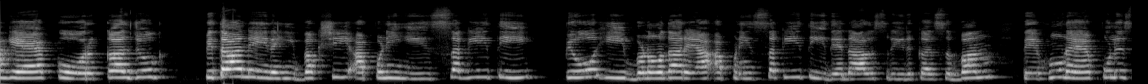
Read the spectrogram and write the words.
ਗਿਆ ਕੋਰ ਕਲਯੁਗ, ਪਿਤਾ ਨੇ ਨਹੀਂ ਬਖਸ਼ੀ ਆਪਣੀ ਹੀ ਸਗੀ ਧੀ, ਪਿਓ ਹੀ ਬਣਾਉਂਦਾ ਰਿਹਾ ਆਪਣੀ ਸਕੀ ਧੀ ਦੇ ਨਾਲ ਸਰੀਰਕ ਸਬੰਧ ਤੇ ਹੁਣ ਹੈ ਪੁਲਿਸ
